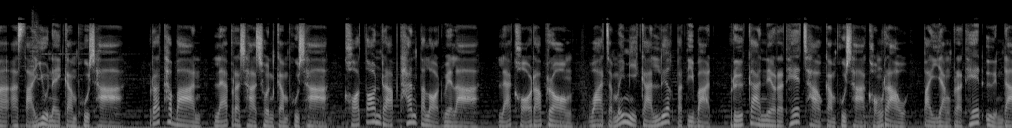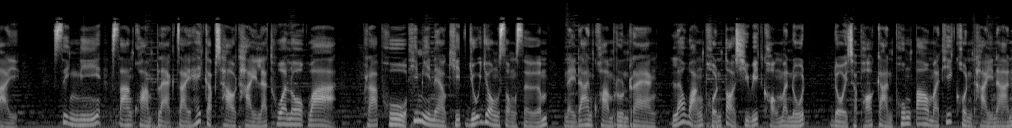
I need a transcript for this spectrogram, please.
มาอาศัยอยู่ในกัมพูชา รัฐบาลและประชาชนกัมพูชา ขอต้อนรับท่านตลอดเวลา และขอรับรองว่าจะไม่มีการเลือกปฏิบัติ หรือการเนรเทศชาวกัมพูชาของเราไปยังประเทศอื่นใด สิ่งนี้สร้างความแปลกใจให้กับชาวไทยและทั่วโลกว่า พระผู้ที่มีแนวคิดยุยงส่งเสริม ในด้านความรุนแรง และหวังผลต่อชีวิตของมนุษย์ โดยเฉพาะการพุ่งเป้ามาที่คนไทยนั้น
